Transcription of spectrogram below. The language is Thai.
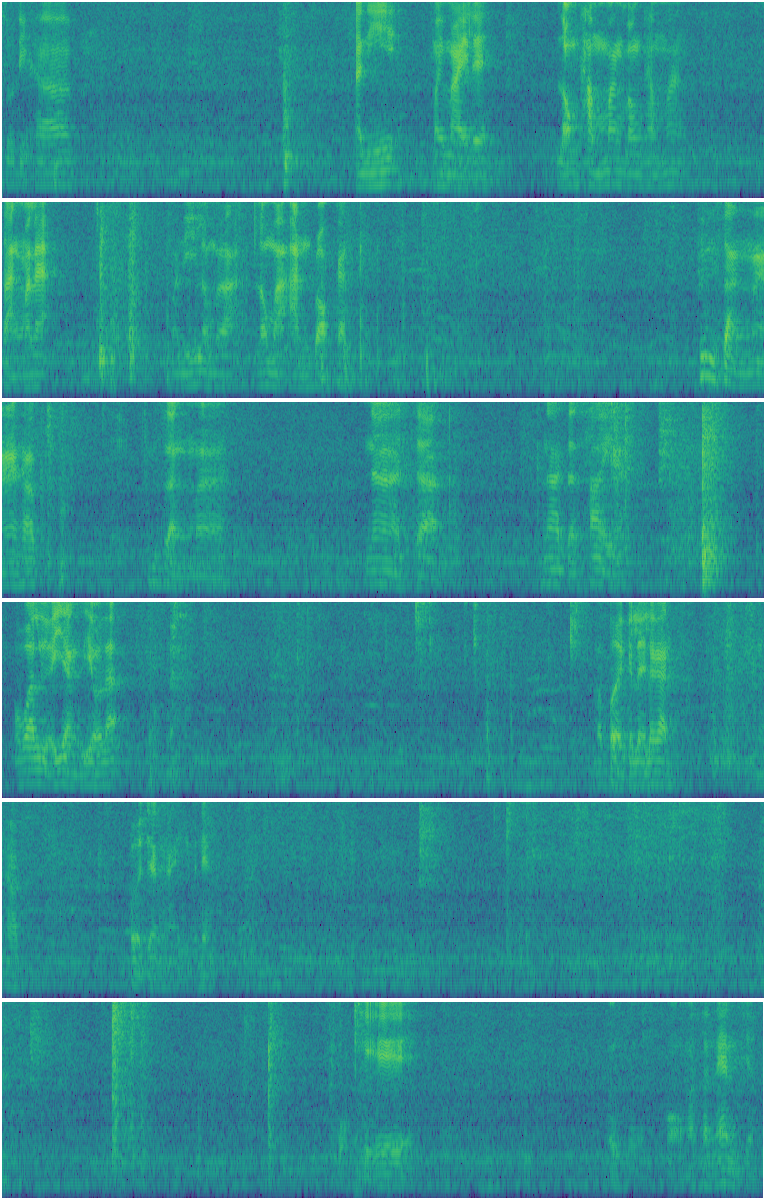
สวัสดีครับ อันนี้ใหม่ๆเลย ลองทำมั่งลองทำมั่ง สั่งมาแล้ว วันนี้เรามาเรามาอันบล็อกกัน เพิ่งสั่งมาครับ เพิ่งสั่งมา น่าจะ น่าจะใช่นะ เพราะว่าเหลืออย่างเดียวละมาเปิดกันเลยแล้วกัน นะครับ เปิดยังไงวะเนี่ยโอเค โอ้โห ออกมาสแน่นเชียว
